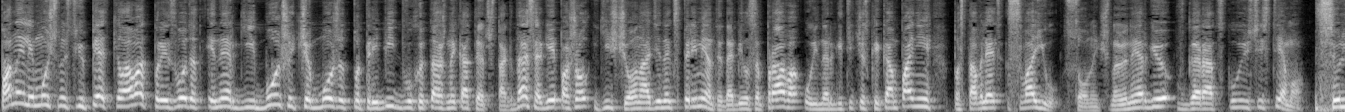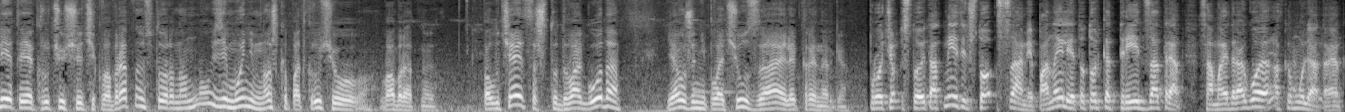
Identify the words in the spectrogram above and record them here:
Панели мощностью 5 киловатт производят энергии больше, чем может потребить двухэтажный коттедж. Тогда Сергей пошел еще на один эксперимент и добился права у энергетической компании поставлять свою солнечную энергию в городскую систему. Все лето я кручу счетчик в обратную сторону, ну, зимой немножко подкручу в обратную. Получается, что два года я уже не плачу за электроэнергию. Впрочем, стоит отметить, что сами панели это только треть затрат. Самое дорогое – аккумуляторы.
